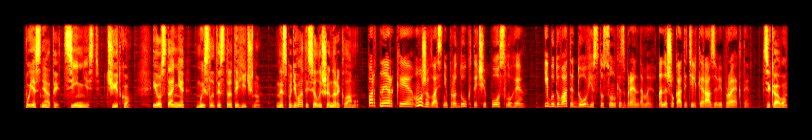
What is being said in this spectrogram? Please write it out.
Поясняти цінність чітко. І останнє – мислити стратегічно. Не сподіватися лише на рекламу. партнерки, може власні продукти чи послуги, і будувати довгі стосунки з брендами, а не шукати тільки разові проекти. Цікаво.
